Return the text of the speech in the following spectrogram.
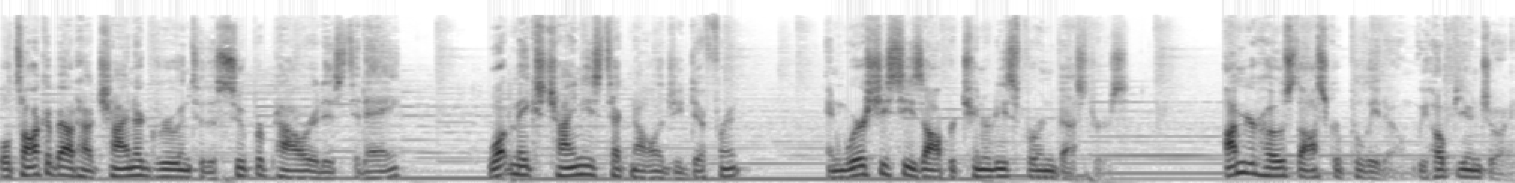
We'll talk about how China grew into the superpower it is today, what makes Chinese technology different, and where she sees opportunities for investors. I'm your host, Oscar Pulido. We hope you enjoy.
